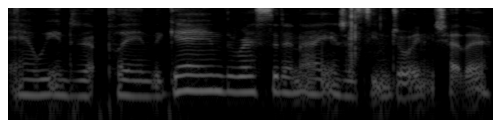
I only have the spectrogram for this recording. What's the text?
and we ended up playing the game the rest of the night and just enjoying each other.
